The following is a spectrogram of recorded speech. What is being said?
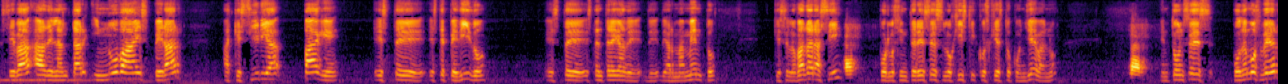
se va a adelantar y no va a esperar a que Siria pague este, este pedido, este, esta entrega de, de armamento, que se lo va a dar así por los intereses logísticos que esto conlleva, ¿no? Claro. Entonces, podemos ver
